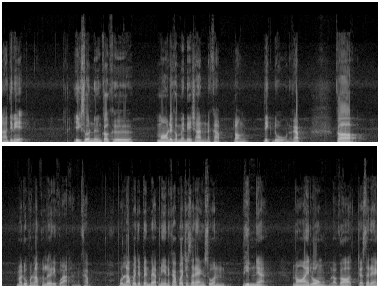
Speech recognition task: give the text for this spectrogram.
อ่าทีนี้อีกส่วนหนึ่งก็คือ more recommendation นะครับ ลองดิกดูนะครับ ก็มาดูผลลัพธ์กันเลยดีกว่านะครับ ผลลัพธ์ก็จะเป็นแบบนี้นะครับ ก็จะแสดงส่วนพินเนี่ยน้อยลง แล้วก็จะแสดง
